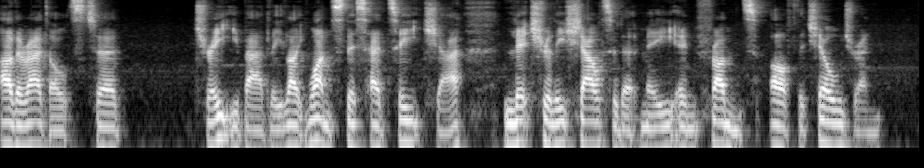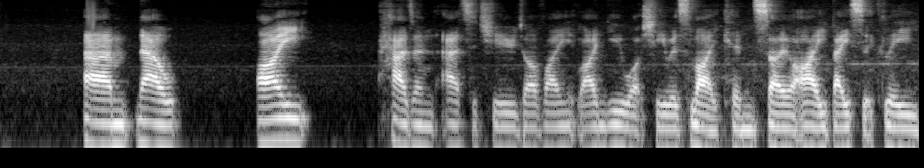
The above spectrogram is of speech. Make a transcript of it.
other adults to treat you badly. Like once this head teacher literally shouted at me in front of the children. Um, now, I had an attitude of I, I knew what she was like, and so I basically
